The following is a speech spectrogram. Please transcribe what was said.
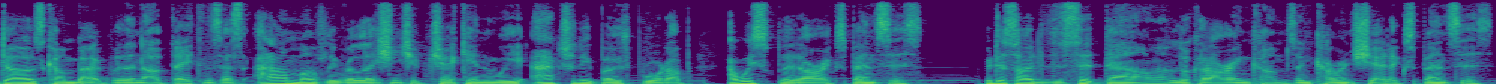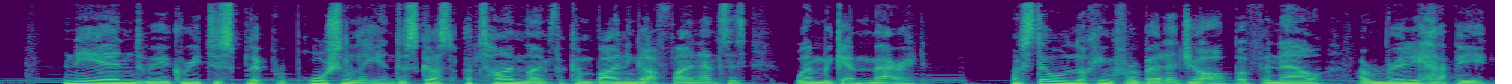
does come back with an update and says, At our monthly relationship check in, we actually both brought up how we split our expenses. We decided to sit down and look at our incomes and current shared expenses. In the end, we agreed to split proportionally and discussed a timeline for combining our finances when we get married. I'm still looking for a better job, but for now, I'm really happy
